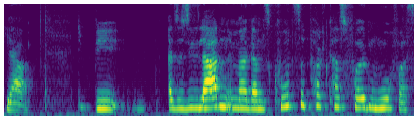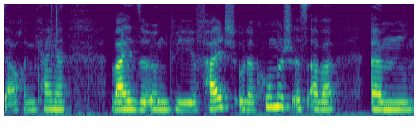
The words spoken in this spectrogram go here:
ja, die, also sie laden immer ganz kurze Podcast-Folgen hoch, was ja auch in keiner Weise irgendwie falsch oder komisch ist, aber ähm,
